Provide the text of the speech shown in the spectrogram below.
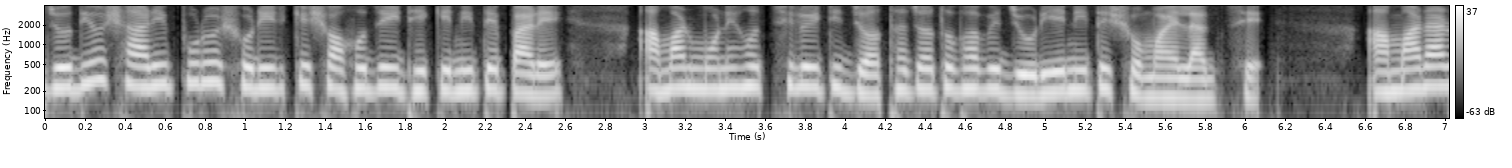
যদিও শাড়ি পুরো শরীরকে সহজেই ঢেকে নিতে পারে, আমার মনে হচ্ছিল এটি যথাযথভাবে জড়িয়ে নিতে সময় লাগছে। আমার আর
